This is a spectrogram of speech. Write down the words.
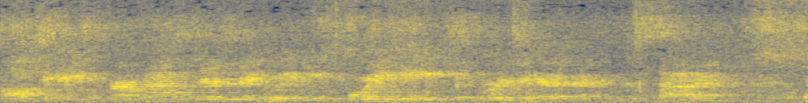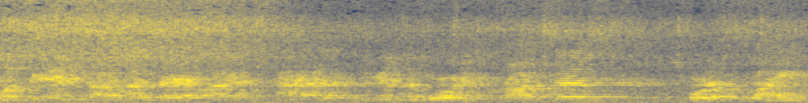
All ticket confirmed passengers gate 48 to your aircraft at this time. Once again, Southwest Airlines has begun the boarding process for flight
